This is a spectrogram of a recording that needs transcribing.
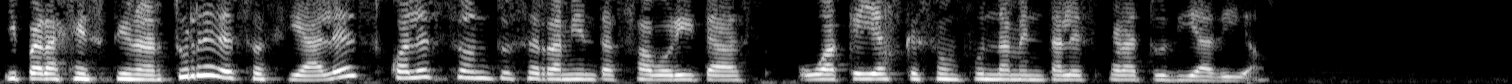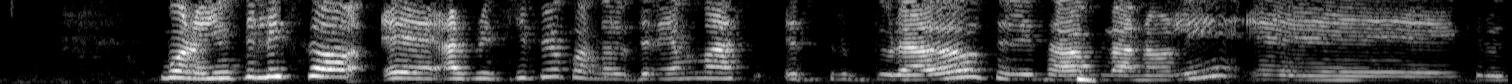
Y para gestionar tus redes sociales, ¿cuáles son tus herramientas favoritas o aquellas que son fundamentales para tu día a día? Bueno, yo utilizo, eh, al principio cuando lo tenía más estructurado, utilizaba Planoli, eh, que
